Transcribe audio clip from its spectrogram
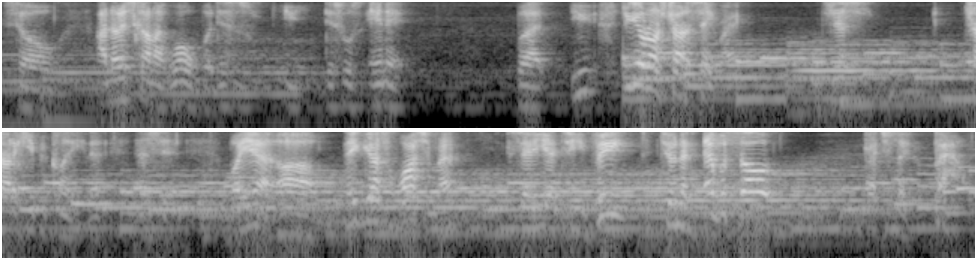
So I know it's kind of like whoa, but this is you, this was in it. But you you get what I was trying to say, right? Just try to keep it clean. That, that's it. But yeah, uh, thank you guys for watching, man. It's Eddie TV. Till next episode. Catch you later. Bow.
